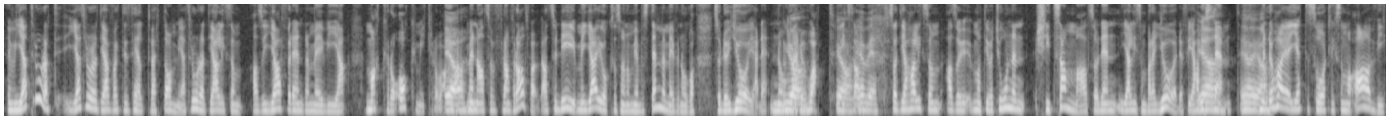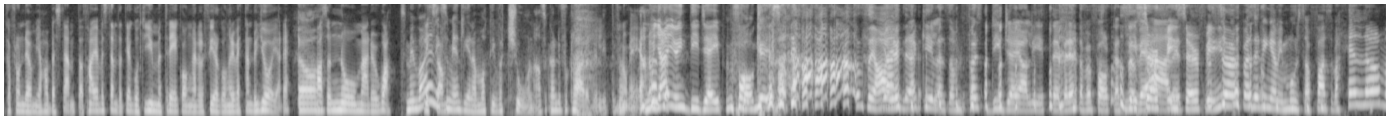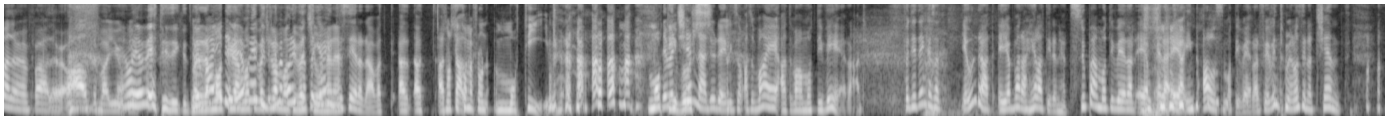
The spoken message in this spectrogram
Jag tror, att, jag tror att jag faktiskt är helt tvärtom. Jag tror att jag, liksom, alltså jag förändrar mig via makro och mikrovanor. Ja. Men alltså framförallt, alltså det är men jag är ju också sån om jag bestämmer mig för något så då gör jag det no Ja. matter what. Ja, liksom. jag vet. Så att jag har liksom, alltså motivationen skitsamma, alltså den, jag liksom bara gör det för jag har bestämt. ja, ja. Men då har jag jättesvårt liksom att avvika från det om jag har bestämt. Att har jag bestämt att jag går till gymmet tre gånger eller fyra gånger i veckan, då gör jag det. Ja. Alltså no matter what. men vad är liksom egentligen en motivation? Alltså, kan du förklara det lite från mig. No, jag är ju inte DJ Fogg. Så jag Jag är den där killen som först DJar lite, berättar för folk att livet är surfing, härligt. surfing. Så surfar, så ringer min morsa och farsa och bara hello mother and father och allt är bara ljuvligt. Ja, jag vet inte riktigt vad Men det där är det motiv- vet inte vad alltså, motivationen Jag är är. intresserad av att... att, att, att måste komma från motiv. Nej, men Motivus. känner du dig liksom, alltså vad är att vara motiverad? För jag tänker så att, jag undrar att är jag bara hela tiden helt supermotiverad är jag, eller är jag inte alls motiverad? För jag vet inte om jag någonsin har känt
